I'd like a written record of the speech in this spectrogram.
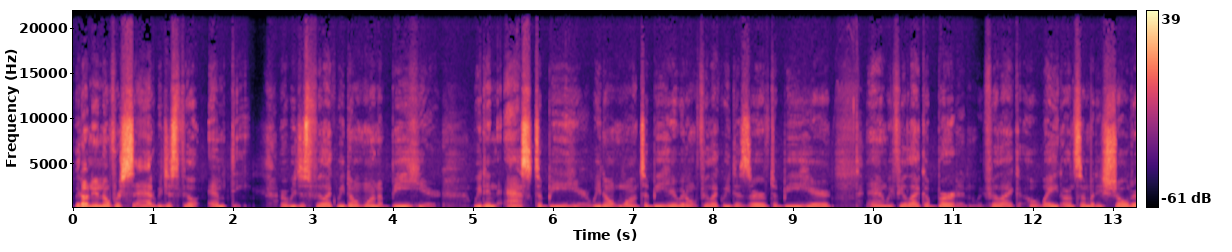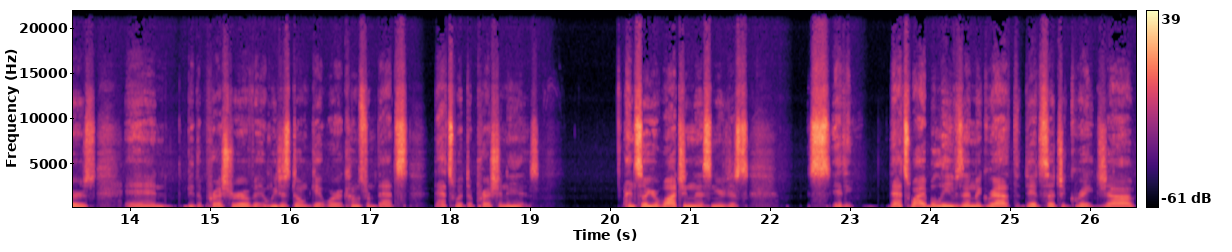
We don't even know if we're sad. We just feel empty or we just feel like we don't want to be here. We didn't ask to be here. We don't want to be here. We don't feel like we deserve to be here. And we feel like a burden. We feel like a weight on somebody's shoulders and be the pressure of it. And we just don't get where it comes from. That's that's what depression is. And so you're watching this and you're just it, that's why I believe Zen McGrath did such a great job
